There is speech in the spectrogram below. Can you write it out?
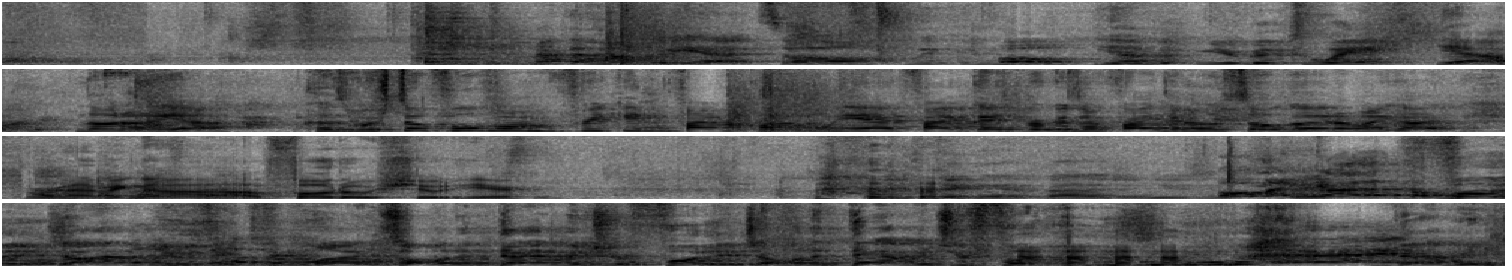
I'm not that hungry yet, so we can. Oh, yeah. you're, good, you're good to wait? Yeah. Okay. No, no, yeah. Because we're still full from freaking 5 o'clock when we had Five Guys Burgers and Fries and it was so good. Oh my god. We're having a, a photo shoot here. He's taking advantage and using Oh my god, that's footage I'm using for mine, so I'm gonna damage your footage. I'm gonna damage your footage. Alright. damage.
